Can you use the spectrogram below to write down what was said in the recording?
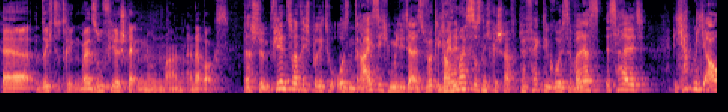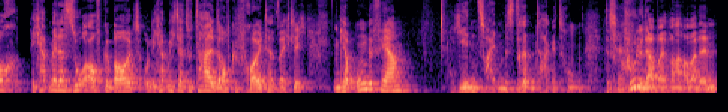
äh, durchzutrinken, weil so viele stecken nun mal in einer Box. Das stimmt. 24 Spirituosen, 30 Milliliter ist wirklich Warum hast du es nicht geschafft? Perfekte Größe, weil das ist halt ich habe mich auch, ich habe mir das so aufgebaut und ich habe mich da total drauf gefreut tatsächlich. Und ich habe ungefähr jeden zweiten bis dritten Tag getrunken. Das okay. Coole dabei war aber dann,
